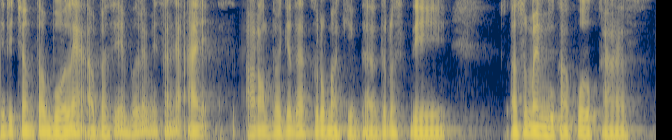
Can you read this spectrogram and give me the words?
Jadi contoh boleh apa sih? Boleh misalnya orang tua kita ke rumah kita terus di langsung main buka kulkas,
